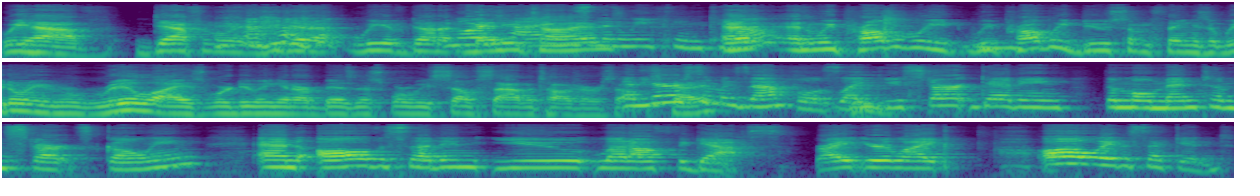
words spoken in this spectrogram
We have definitely. We did it. We have done it More many times times, than we can and, count. and we probably we mm-hmm. probably do some things that we don't even realize we're doing in our business where we self sabotage ourselves. And here are some examples. Like you start getting the momentum starts going, and all of a sudden you let off the gas, right? You're like, oh, wait a second,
